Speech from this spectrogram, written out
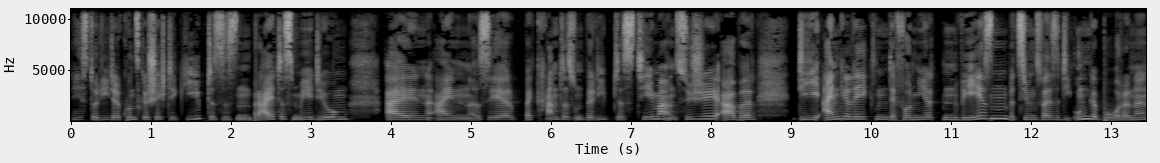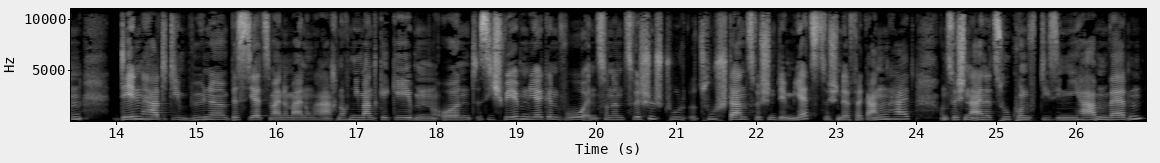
Historie der Kunstgeschichte gibt. Es ist ein breites Medium, ein, ein sehr bekanntes und beliebtes Thema und Sujet, aber die eingelegten, deformierten Wesen beziehungsweise die Ungeborenen, denen hat die Bühne bis jetzt meiner Meinung nach noch niemand gegeben. Und sie schweben irgendwo in so einem Zwischenzustand zwischen dem Jetzt, zwischen der Vergangenheit und zwischen einer Zukunft, die sie nie haben werden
